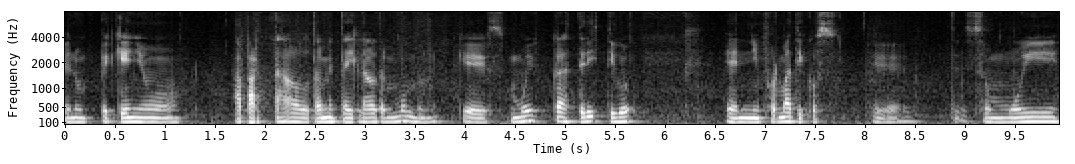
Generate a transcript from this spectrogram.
en un pequeño apartado totalmente aislado del mundo, que es muy característico en informáticos, son muy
